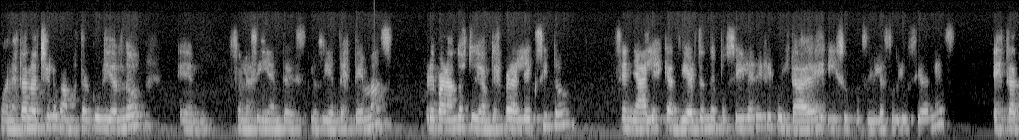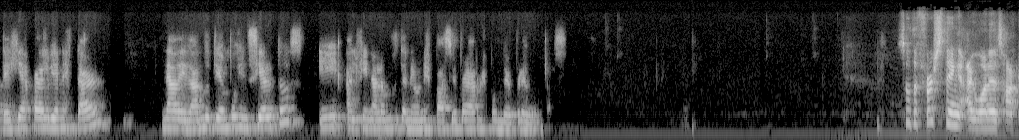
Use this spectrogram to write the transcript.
Bueno, esta noche lo que vamos a estar cubriendo eh, son las siguientes, los siguientes temas. Preparando estudiantes para el éxito, señales que advierten de posibles dificultades y sus posibles soluciones, estrategias para el bienestar, navegando tiempos inciertos y al final vamos a tener un espacio para responder preguntas. So, the first thing I want to talk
